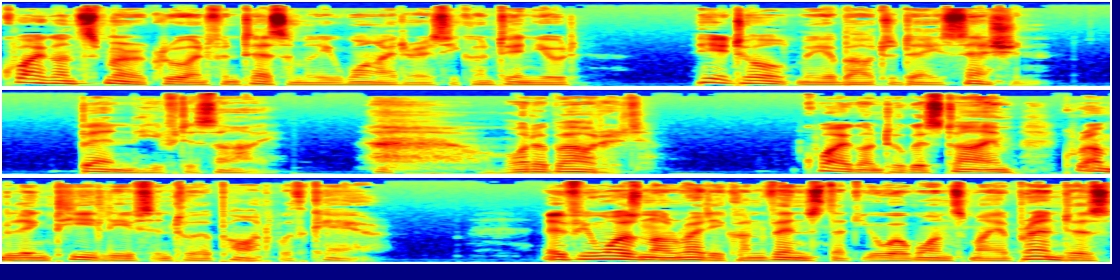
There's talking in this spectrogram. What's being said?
Qui Gon's smirk grew infinitesimally wider as he continued. He told me about today's session. Ben heaved a sigh. what about it? Qui Gon took his time, crumbling tea leaves into a pot with care. If he wasn't already convinced that you were once my apprentice,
